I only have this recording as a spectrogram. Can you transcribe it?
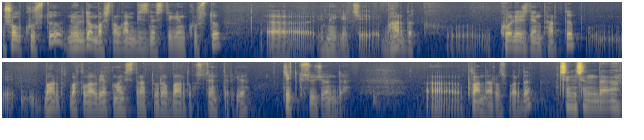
ошол курсту нөлдөн башталган бизнес деген курсту эмегечи баардык колледжден тартып баардык бакалавриат магистратура баардык студенттерге жеткизүү жөнүндө пландарыбыз бар да. Чын чынында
